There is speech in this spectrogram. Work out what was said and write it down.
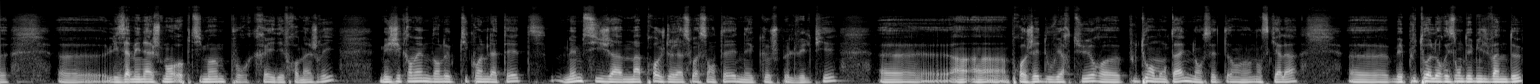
les aménagements optimums pour créer des fromageries. Mais j'ai quand même dans le petit coin de la tête, même si je m'approche de la soixantaine et que je peux lever le pied, un projet d'ouverture euh, plutôt en montagne dans, cette, dans, ce cas-là, euh, mais plutôt à l'horizon 2022.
